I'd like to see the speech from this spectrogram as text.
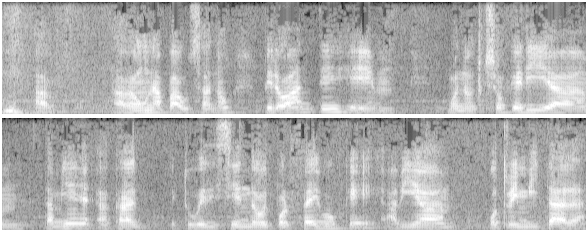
mm. a, a una pausa, ¿no? Pero antes, eh, bueno, yo quería también, acá estuve diciendo hoy por Facebook que había otra invitada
